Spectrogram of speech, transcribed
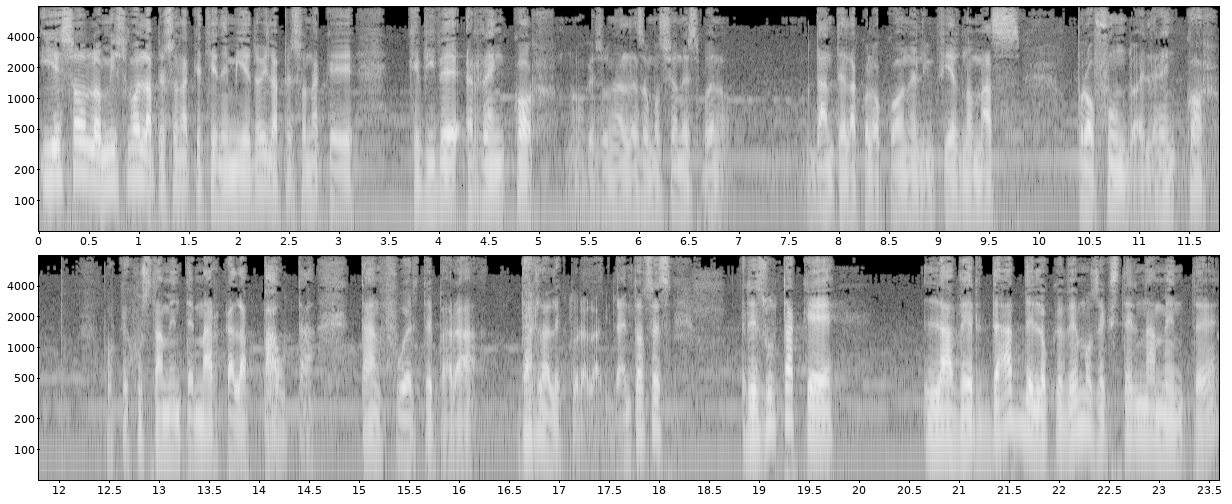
y, eso lo mismo la persona que tiene miedo y la persona que, que vive rencor que es una de las emociones, bueno, Dante la colocó en el infierno más profundo, el rencor, porque justamente marca la pauta tan fuerte para dar la lectura a la vida. Entonces, resulta que la verdad de lo que vemos externamente,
